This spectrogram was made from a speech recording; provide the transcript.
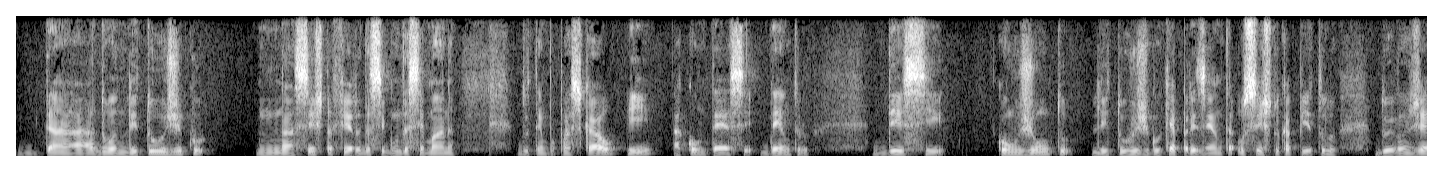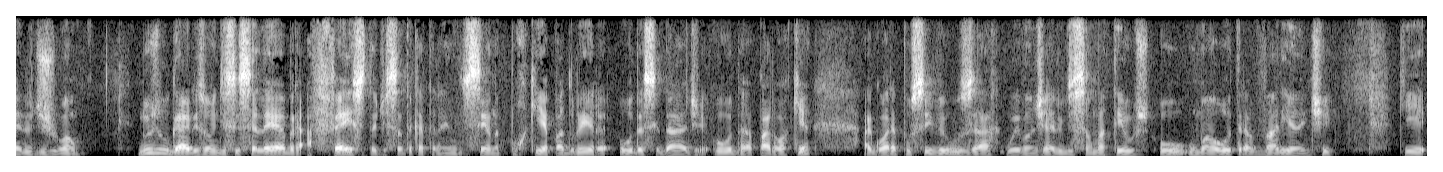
da, do ano litúrgico na sexta-feira da segunda semana do tempo pascal e acontece dentro desse conjunto litúrgico que apresenta o sexto capítulo do Evangelho de João. Nos lugares onde se celebra a festa de Santa Catarina de Sena, porque é padroeira ou da cidade ou da paróquia, agora é possível usar o Evangelho de São Mateus ou uma outra variante que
